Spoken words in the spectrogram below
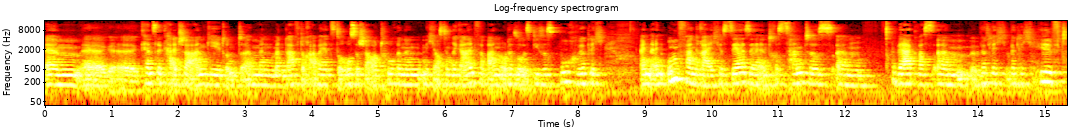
ähm, äh, Cancel Culture angeht und äh, man, man darf doch aber jetzt russische Autorinnen nicht aus den Regalen verbannen oder so, ist dieses Buch wirklich ein, ein umfangreiches, sehr, sehr interessantes ähm, Werk, was ähm, wirklich, wirklich hilft,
